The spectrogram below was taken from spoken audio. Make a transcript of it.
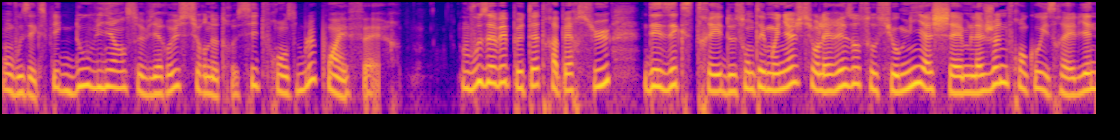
On vous explique d'où vient ce virus sur notre site francebleu.fr. Vous avez peut-être aperçu des extraits de son témoignage sur les réseaux sociaux. Mi Hachem, la jeune franco-israélienne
